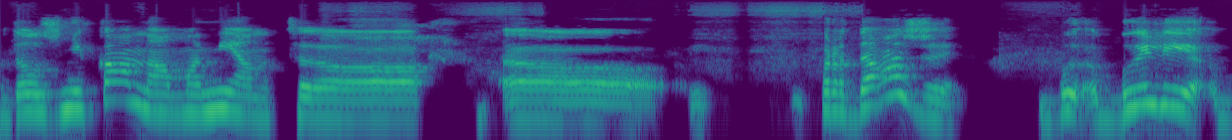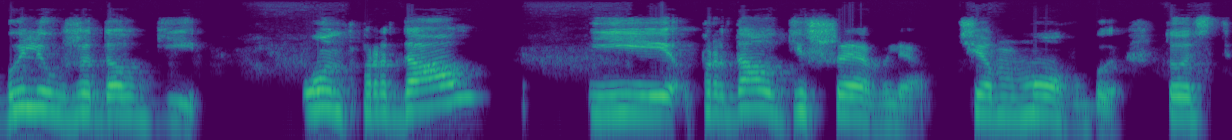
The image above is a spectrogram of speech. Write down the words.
должника на момент э, э, продажи были, были уже долги. Он продал, и продал дешевле, чем мог бы. То есть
